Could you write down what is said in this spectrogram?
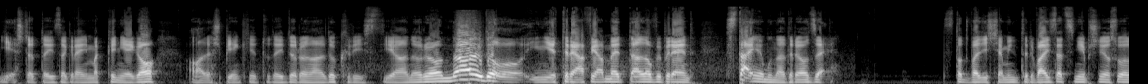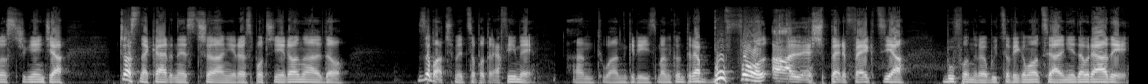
Jeszcze tutaj zagranie McKeniego, ależ pięknie tutaj do Ronaldo, Cristiano Ronaldo i nie trafia metalowy pręt, staje mu na drodze. 120 minut rywalizacji nie przyniosło rozstrzygnięcia, czas na karne strzelanie rozpocznie Ronaldo. Zobaczmy, co potrafimy. Antoine Griezmann kontra Buffon, ależ perfekcja! Buffon robił co w jego mocy, ale nie dał rady.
